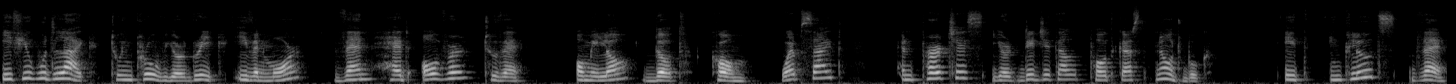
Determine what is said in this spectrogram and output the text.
If you would like to improve your Greek even more, then head over to the omilo.com website and purchase your digital podcast notebook. It includes the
